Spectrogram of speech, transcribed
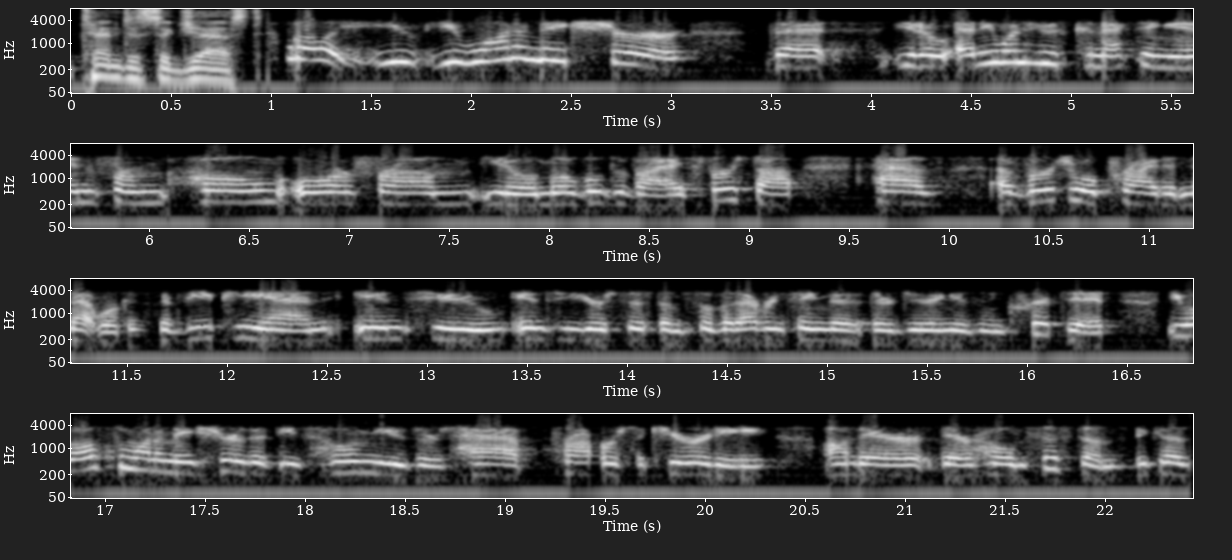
tend to suggest? Well, you you want to make sure that you know anyone who's connecting in from home or from you know a mobile device first off has a virtual private network, it's a VPN into into your system so that everything that they're doing is encrypted. You also want to make sure that these home users have proper security on their their home systems because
